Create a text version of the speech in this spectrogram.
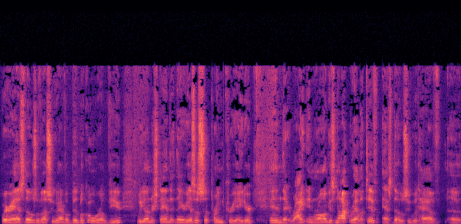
Whereas those of us who have a biblical worldview, we understand that there is a supreme creator, and that right and wrong is not relative, as those who would have uh,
